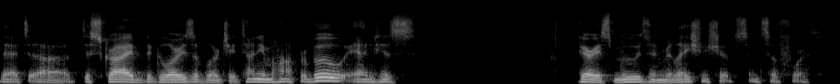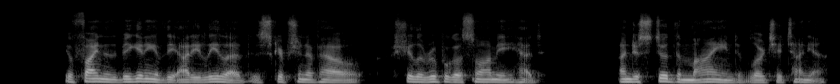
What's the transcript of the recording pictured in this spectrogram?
that uh, describe the glories of Lord Chaitanya Mahaprabhu and his various moods and relationships and so forth. You'll find in the beginning of the Adi Lila the description of how Srila Rupa Goswami had understood the mind of Lord Chaitanya,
